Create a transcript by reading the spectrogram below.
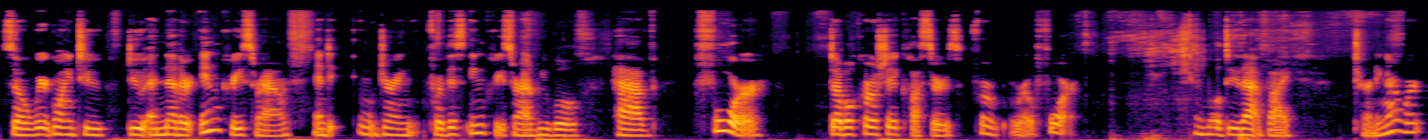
So we're going to do another increase round, and during for this increase round, we will have four double crochet clusters for row four. And we'll do that by turning our work.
